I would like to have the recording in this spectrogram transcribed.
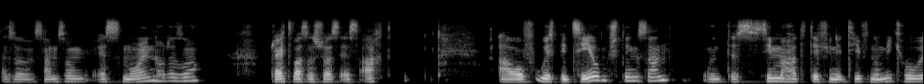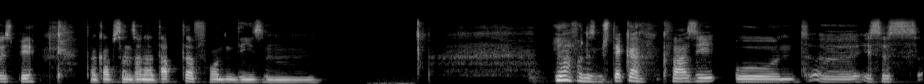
also Samsung S9 oder so, vielleicht war es schon das S8, auf USB-C umgestiegen sind. Und das Zimmer hat definitiv nur Micro-USB. Da gab es dann so einen Adapter von diesem ja, von diesem Stecker quasi. Und äh, ist es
